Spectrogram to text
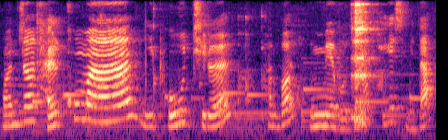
먼저 달콤한 이 보우티를 한번 음미해 보도록 하겠습니다.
